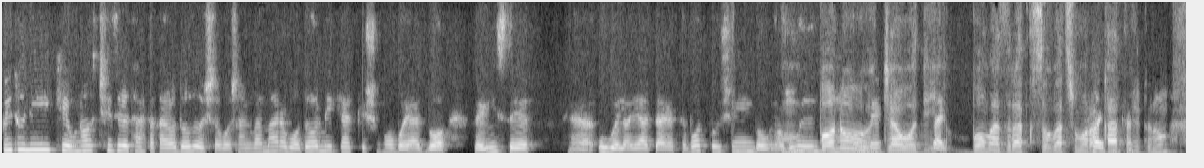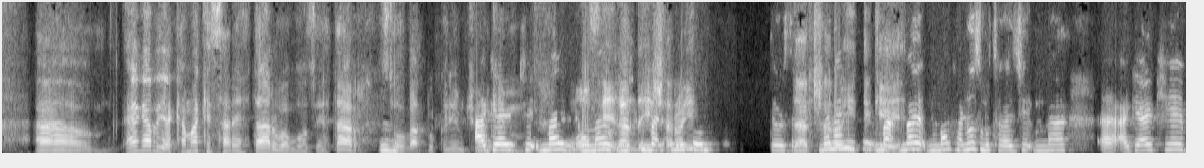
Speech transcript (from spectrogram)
بدونی که اونا چیزی رو تحت قرارداد داشته باشن و مرا وادار می‌کرد که شما باید با رئیس او ولایت در ارتباط باشین با اونا بانو جوادی بله. با مذرت صحبت شما را قطع می‌کنم. اگر یک کمک سریحتر و واضحتر صحبت بکنیم چون اگر من ما فعلا در شرایط در شرایطی که من, هنوز متوجه من اگر که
